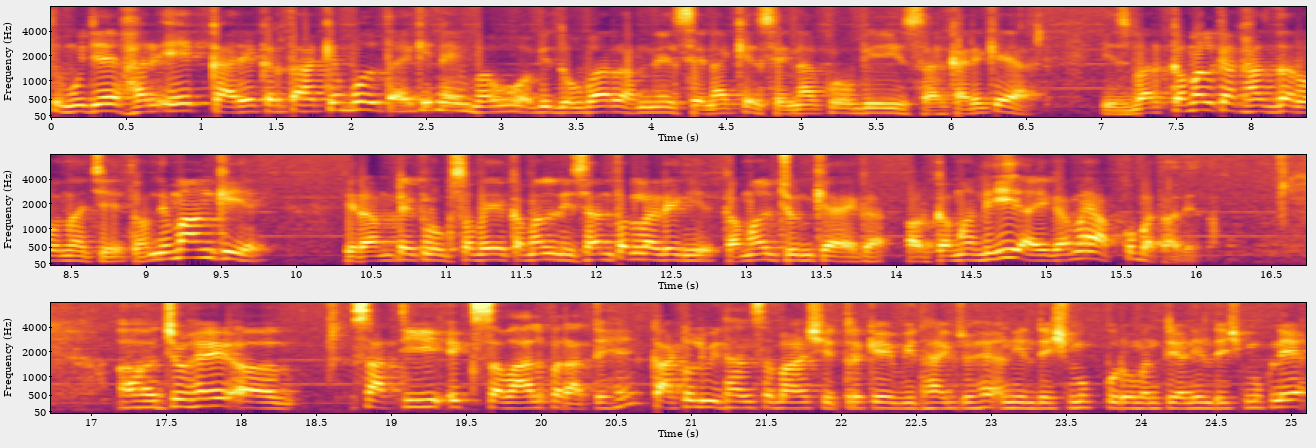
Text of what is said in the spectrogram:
तो मुझे हर एक कार्यकर्ता आके बोलता है कि नहीं भाऊ, अभी दो बार हमने सेना के, सेना को भी सहकार्य किया। इस बार कमल का खासदार होना चाहिए तो हमने मांग की है। कि रामटेक लोकसभा ये कमल निशान पर लड़ेंगे। कमल चुन के आएगा और कमल ही आएगा मैं आपको बता देता हूँ। जो है साथ एक सवाल पर आते हैं। काटोल विधानसभा क्षेत्र के विधायक जो है अनिल देशमुख पूर्व मंत्री अनिल देशमुख ने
